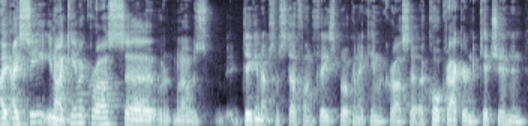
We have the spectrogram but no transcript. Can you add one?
I, I, see, you know, I came across uh, when I was digging up some stuff on Facebook, and I came across a, a coal cracker in the kitchen, and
